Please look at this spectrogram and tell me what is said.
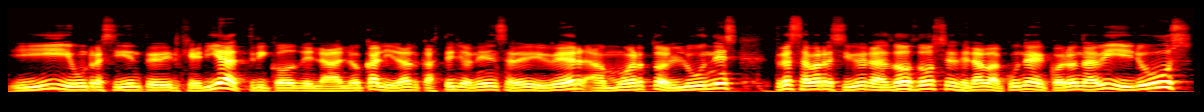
y un residente del geriátrico de la localidad castellonense de Viver ha muerto el lunes tras haber recibido las dos dosis de la vacuna de coronavirus.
